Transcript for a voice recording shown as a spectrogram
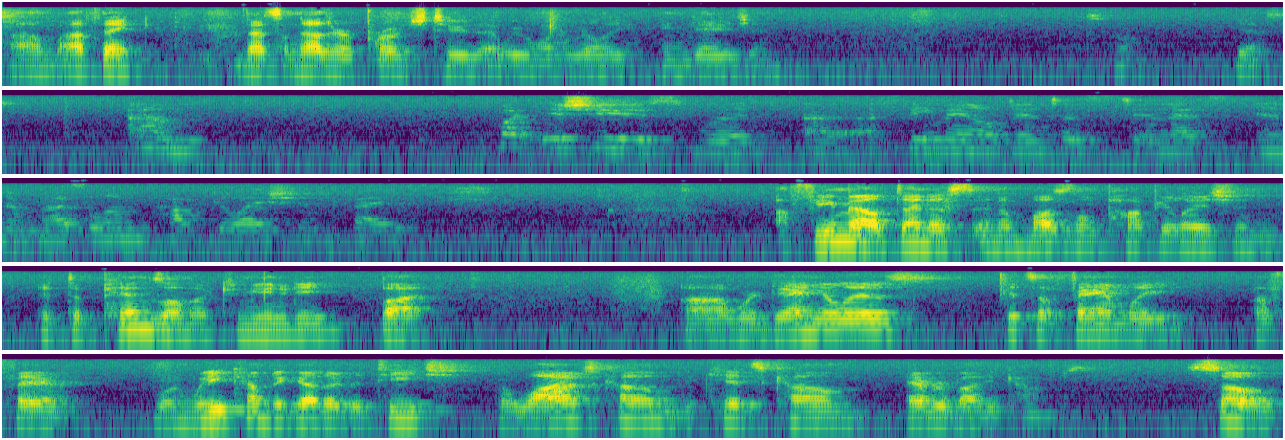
um, I think that's another approach too that we want to really engage in. So, yes. Um, What issues would a a female dentist in that's in a Muslim population face? A female dentist in a Muslim population, it depends on the community, but uh, where Daniel is, it's a family affair. When we come together to teach, the wives come, the kids come, everybody comes. So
